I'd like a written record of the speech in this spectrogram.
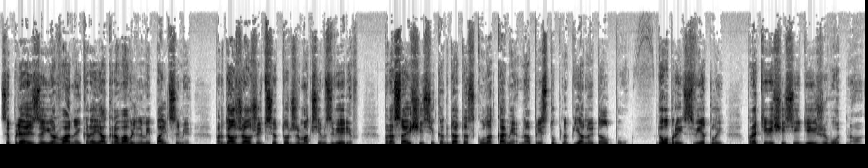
цепляясь за ее рваные края окровавленными пальцами, продолжал жить все тот же Максим Зверев, бросающийся когда-то с кулаками на преступно пьяную толпу. Добрый, светлый, противящийся идее животного.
